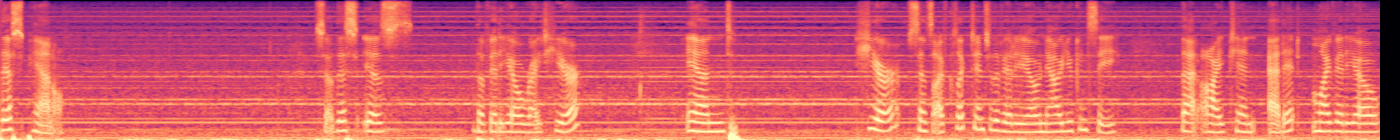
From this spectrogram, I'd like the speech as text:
this panel. So this is the video right here. And here, since I've clicked into the video, now you can see that I can edit my video.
